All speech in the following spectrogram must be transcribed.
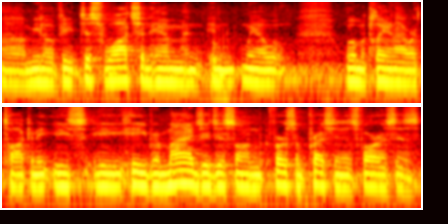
Um, you know, if you just watching him and, and you know, Will McClay and I were talking, he, he, he reminds you just on first impression as far as his,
